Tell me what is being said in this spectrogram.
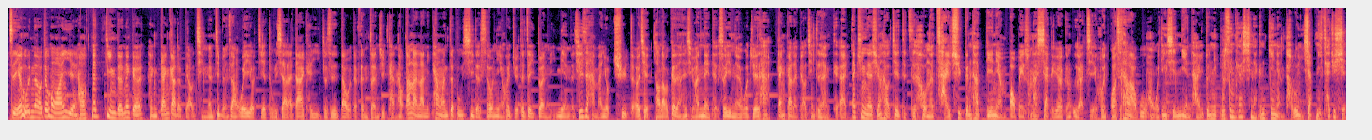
结婚了，我就红完眼哈。那 King 的那个很尴尬的表情呢，基本上我也有截图下来，大家可以就是到我的粉专去看哈。当然啦，你看完这部戏的时候，你也会觉得这一段里面呢，其实还蛮有趣的。而且好了，我个人很喜欢 Nate，所以呢，我觉得他尴尬的表情真的很可爱。那 King 呢选好戒指之后呢，才去跟他爹娘报备说他下个月要跟厄尔结婚。我要是他老母哈，我一定先念他一顿。你不是应该先来跟爹娘讨论一下，你才去选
